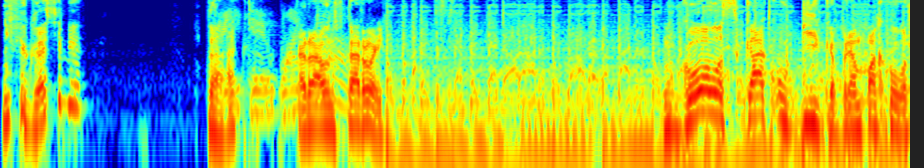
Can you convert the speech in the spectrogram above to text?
Нифига себе. Так, раунд второй. Голос как у Пика, прям похож.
